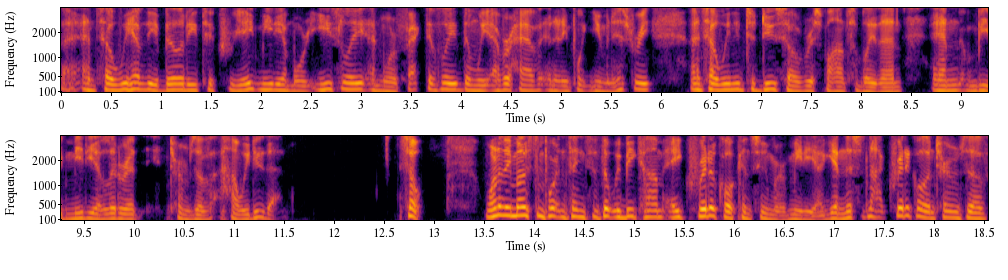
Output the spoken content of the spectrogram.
Uh, and so we have the ability to create media more easily and more effectively than we ever have at any point in human history. And so we need to do so responsibly then and be media literate in terms of how we do that. So one of the most important things is that we become a critical consumer of media. Again, this is not critical in terms of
